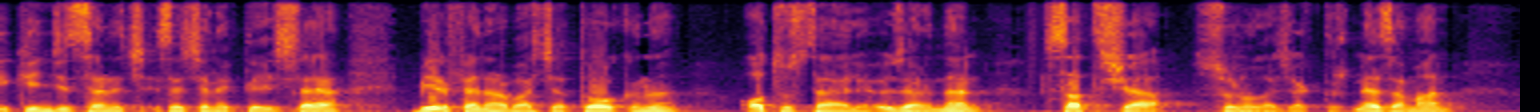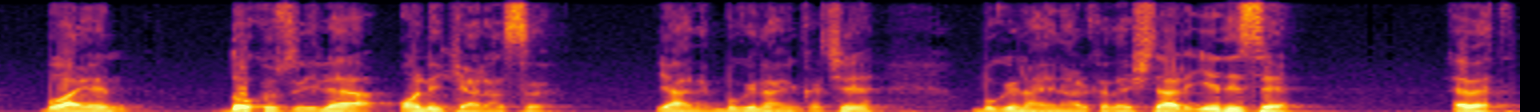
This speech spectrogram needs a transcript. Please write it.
ikinci seçenekte ise bir Fenerbahçe token'ı 30 TL üzerinden satışa sunulacaktır. Ne zaman? Bu ayın 9 ile 12 arası. Yani bugün ayın kaçı? Bugün ayın arkadaşlar 7'si. Evet.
